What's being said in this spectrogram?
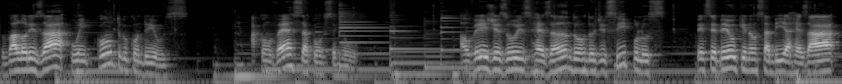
valorizar o encontro com Deus, a conversa com o Senhor. Ao ver Jesus rezando, um dos discípulos Percebeu que não sabia rezar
